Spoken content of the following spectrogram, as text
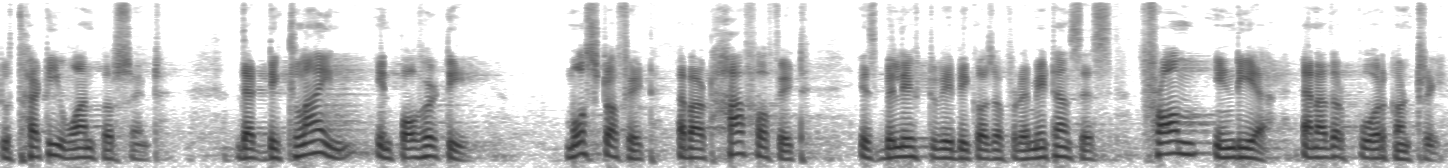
to 31%. That decline in poverty, most of it, about half of it, is believed to be because of remittances from India, another poor country.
